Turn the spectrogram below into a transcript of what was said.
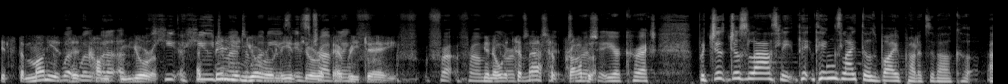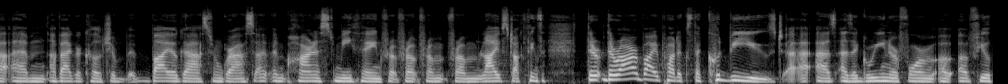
It's the money that well, has well, come well, from a, Europe. A, a billion euro leaves Europe every day. From, from you know, Europe it's a massive to, problem. To You're correct. But just, just lastly, th- things like those byproducts of, alco- uh, um, of agriculture, biogas from grass, uh, um, harnessed methane from, from, from, from, livestock, things. There, there are byproducts that could be used uh, as, as a greener form of, of fuel.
